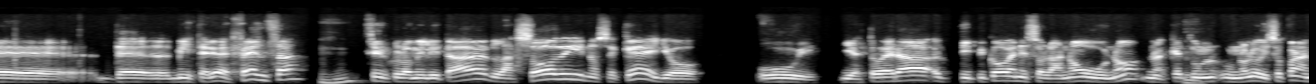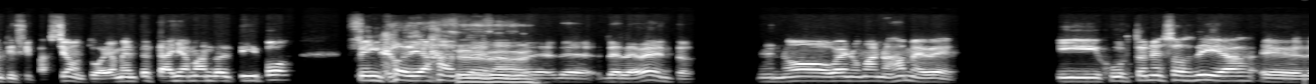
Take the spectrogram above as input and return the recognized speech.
eh, del Ministerio de Defensa, Círculo Militar, la SODI, no sé qué. Yo, uy, y esto era típico venezolano uno, no es que tú, uno lo hizo con anticipación, tú obviamente estás llamando al tipo cinco días antes del evento. No, bueno, mano, déjame ver. Y justo en esos días, eh,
